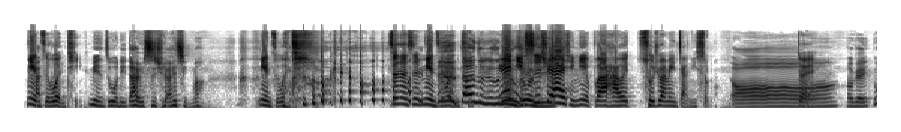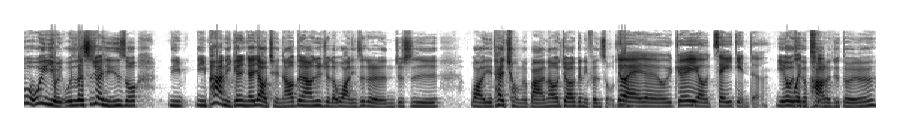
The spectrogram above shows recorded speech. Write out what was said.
面子问题，面子问题大于失去爱情吗？面子问题，真的是面子问题。单纯就是因为你失去爱情，你也不知道他会出去外面讲你什么。哦，对，OK。如果我有我的失去爱情是说，你你怕你跟人家要钱，然后对方就觉得哇，你这个人就是哇也太穷了吧，然后就要跟你分手。对对，我觉得有这一点的，也有这个怕了，就对了。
